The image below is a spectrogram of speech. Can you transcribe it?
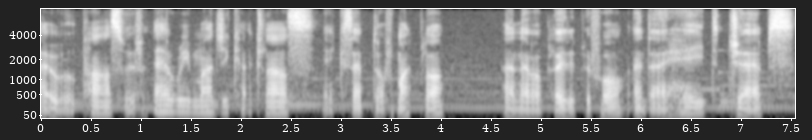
I will pass with every Magicka class except of Magplar. I never played it before and I hate jabs.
